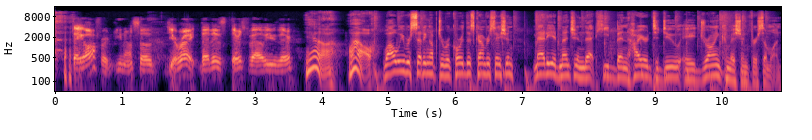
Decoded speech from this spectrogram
they offered, you know, so you're right. That is there's value there. Yeah. Wow. While we were setting up to record this conversation, Maddie had mentioned that he'd been hired to do a drawing commission for someone.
